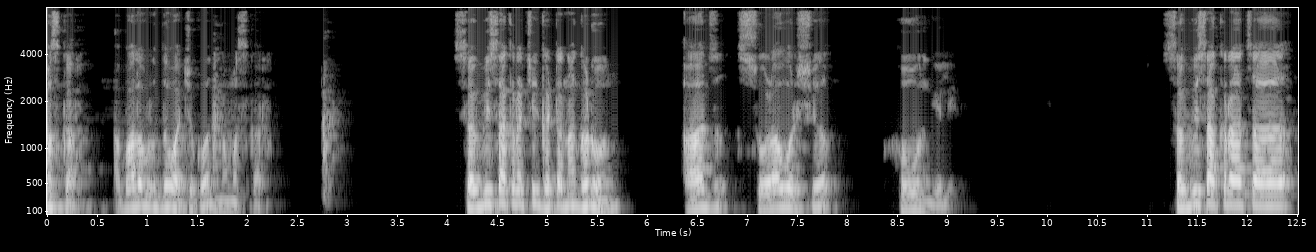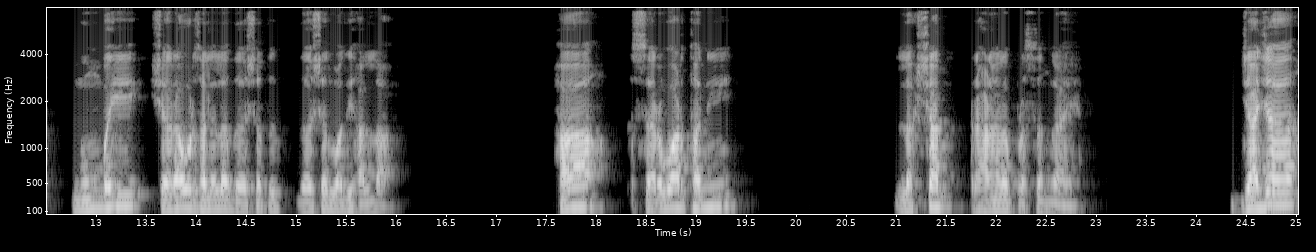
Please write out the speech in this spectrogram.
नमस्कार. अबालवृद्ध वाचको हो, नमस्कार. सव्वीस अकराची घटना घडून आज सोळा वर्ष होऊन गेले. सव्वीस अकराचा मुंबई शहरावर झालेला दहशत दहशतवादी हल्ला हा सर्वार्थाने लक्षात राहणारा प्रसंग आहे. ज्या ज्या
